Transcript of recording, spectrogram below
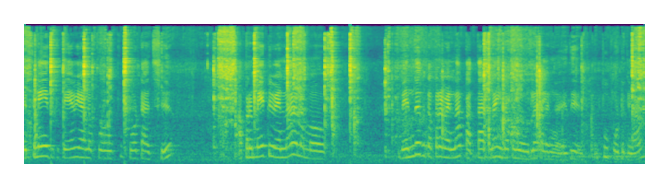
ஏற்கனவே இதுக்கு தேவையான போ உப்பு போட்டாச்சு. அப்புறமேட்டு வேணால் நம்ம வெந்ததுக்கப்புறம் வேணால் பத்தாட்டினா இன்னும் கொஞ்சம் உருளைக்கிழங்கு இது உப்பு போட்டுக்கலாம்.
